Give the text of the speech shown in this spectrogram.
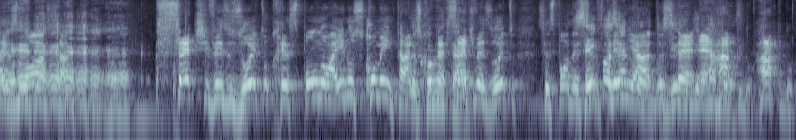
resposta. 7 vezes 8. Respondam aí nos comentários. Nos Quanto é comentários. 7 vezes 8, vocês podem Sem ser premiados. conta, de- é de é rápido, rápido.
